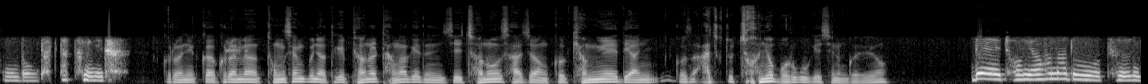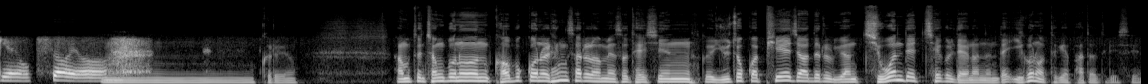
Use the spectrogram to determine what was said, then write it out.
저는 너무 답답합니다. 그러니까 그러면 동생분이 어떻게 변을 당하게 되는지 전후 사정 그 경위에 대한 것은 아직도 전혀 모르고 계시는 거예요. 네, 전혀 하나도 들은 게 없어요. 음, 그래요. 아무튼 정부는 거부권을 행사를 하면서 대신 그 유족과 피해자들을 위한 지원 대책을 내놨는데 이건 어떻게 받아들이세요?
